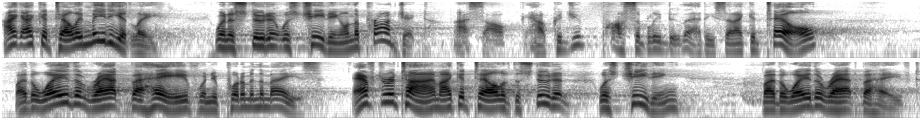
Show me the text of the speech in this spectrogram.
I, I could tell immediately when a student was cheating on the project. I saw, how could you possibly do that? He said, I could tell by the way the rat behaved when you put him in the maze. After a time, I could tell if the student was cheating by the way the rat behaved.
